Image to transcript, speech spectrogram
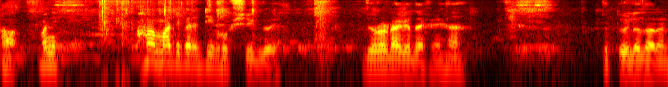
হ্যাঁ মানে হ্যাঁ মাদি পেরে ডিম। খুব শীঘ্রই। জোড়াটা আগে দেখাই হ্যাঁ? একটু তুলে ধরেন।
